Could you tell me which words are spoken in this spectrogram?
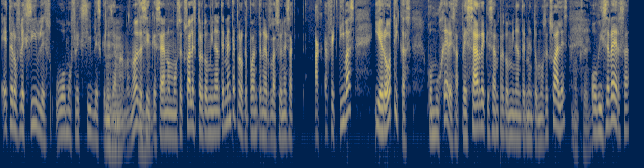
heteroflexibles u homoflexibles que les llamamos, ¿no? Es decir, que sean homosexuales predominantemente, pero que puedan tener relaciones ac- ac- afectivas y eróticas con mujeres, a pesar de que sean predominantemente homosexuales o viceversa.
